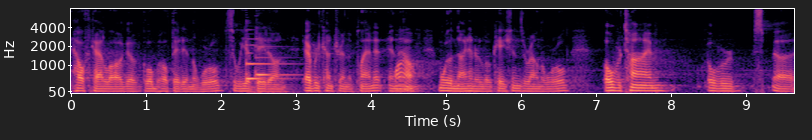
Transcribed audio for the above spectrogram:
health catalog of global health data in the world. So we have data on every country on the planet and Wow. then more than 900 locations around the world. Over time, over uh,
